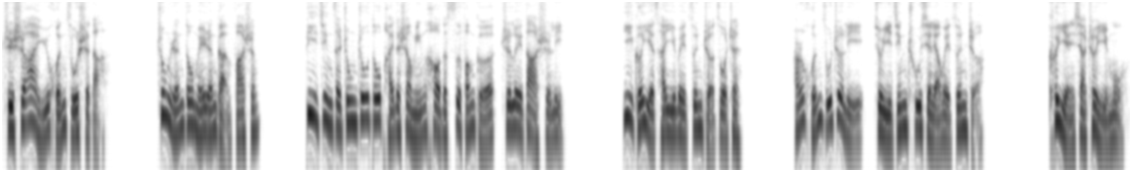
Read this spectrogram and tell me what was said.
只是碍于魂族势大，众人都没人敢发声。毕竟在中州都排得上名号的四方阁之类大势力，一阁也才一位尊者坐镇，而魂族这里就已经出现两位尊者。可眼下这一幕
